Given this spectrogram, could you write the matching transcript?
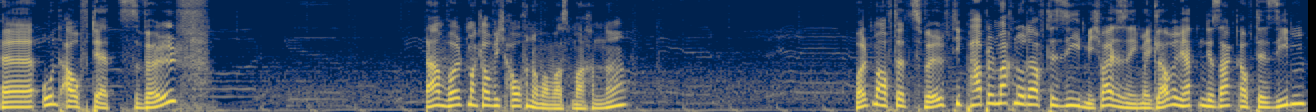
Äh, und auf der 12. Da wollte man, glaube ich, auch nochmal was machen, ne? Wollten wir auf der 12 die Pappel machen oder auf der 7? Ich weiß es nicht mehr. Ich glaube, wir hatten gesagt, auf der 7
